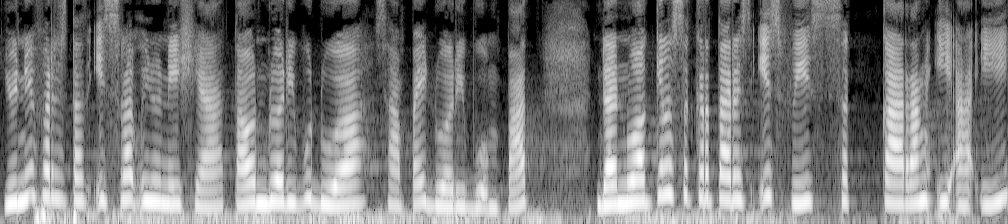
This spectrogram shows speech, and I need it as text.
Universitas Islam Indonesia tahun 2002 sampai 2004 dan Wakil Sekretaris ISFI sekarang IAI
